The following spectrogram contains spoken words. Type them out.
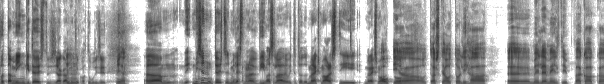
võta mingi tööstus ja jaga mm -hmm. Nende kohta uudiseid jah, um,. mis on tööstused, millest me oleme viimasel ajal huvitatud, me rääkisime arsti, me rääkisime auto. ja auto, arsti auto, liha. meile meeldib väga ka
